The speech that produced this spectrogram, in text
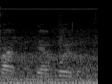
Bạn.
